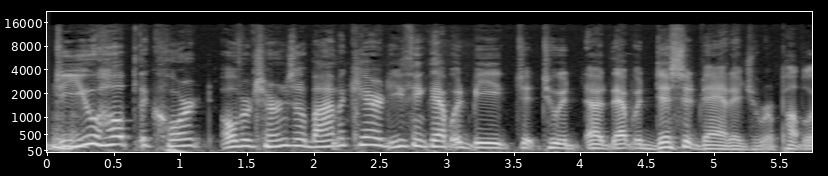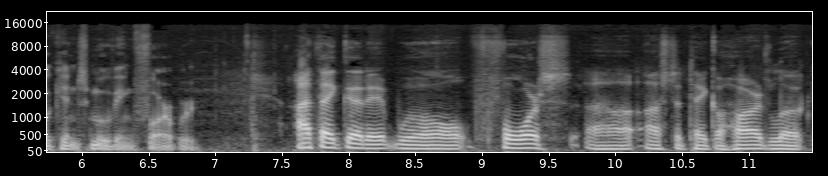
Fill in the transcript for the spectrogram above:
Do Mm-hmm. you hope the court overturns Obamacare? Do you think that would be to, to uh, that would disadvantage Republicans moving forward? I think that it will force uh, us to take a hard look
